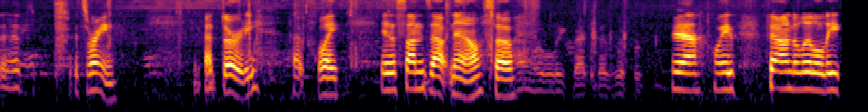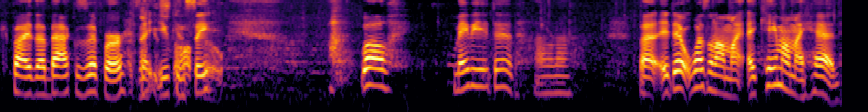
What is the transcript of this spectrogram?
it's, it's rain. It got dirty. Hopefully, yeah, the sun's out now, so One little leak back of that zipper. yeah, we've found a little leak by the back zipper that you can see. though. Well, maybe it did. I don't know. But it, it wasn't on my, it came on my head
